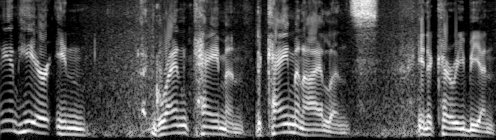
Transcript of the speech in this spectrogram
I am here in Grand Cayman, the Cayman Islands in the Caribbean,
